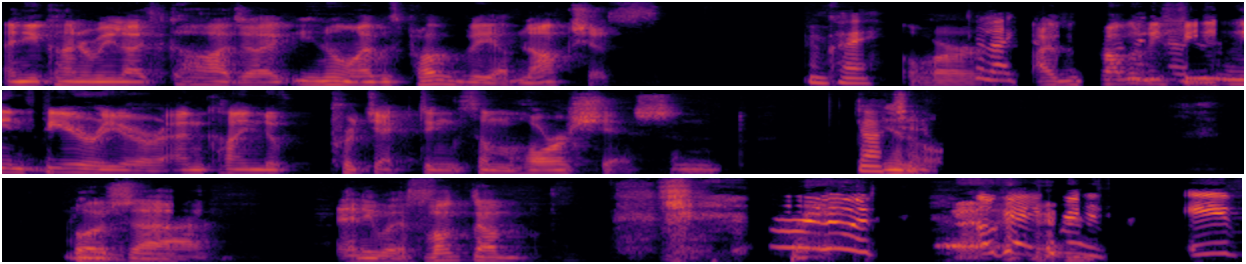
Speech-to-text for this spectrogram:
and you kind of realize, God, I, you know, I was probably obnoxious, Okay. or I like I was probably feeling inferior and kind of projecting some horseshit, and Gotcha. you know. But uh, anyway, fucked up. okay, Chris. If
